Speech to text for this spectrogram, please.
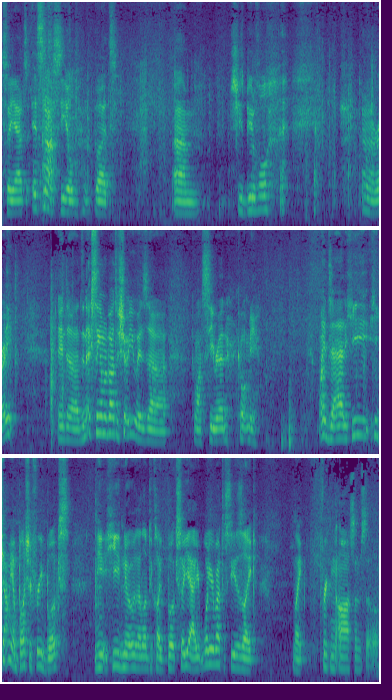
So yeah, it's it's not sealed, but um, she's beautiful. Alrighty. And uh, the next thing I'm about to show you is, uh, come on, C-Red, come with me. My dad, he he got me a bunch of free books. And he he knows I love to collect books. So yeah, what you're about to see is like, like freaking awesome. So.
